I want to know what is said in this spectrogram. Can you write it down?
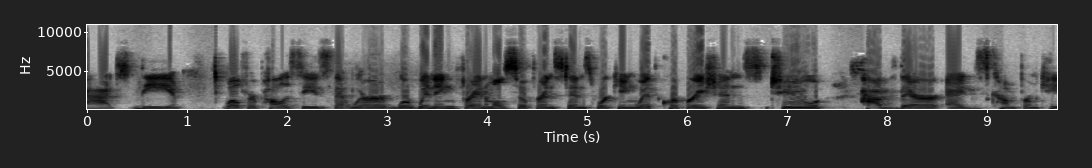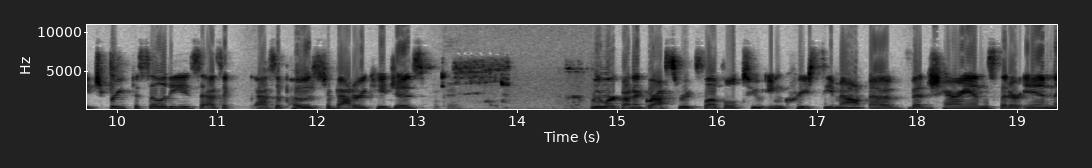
at the welfare policies that we're we're winning for animals. So, for instance, working with corporations to have their eggs come from cage-free facilities as a as opposed to battery cages. Okay. We work on a grassroots level to increase the amount of vegetarians that are in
